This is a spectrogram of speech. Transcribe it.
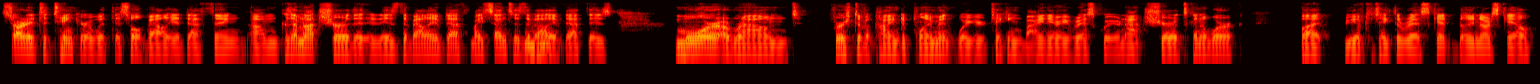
started to tinker with this whole valley of death thing because um, i'm not sure that it is the valley of death. My sense is the mm-hmm. valley of death is more around first of a kind deployment where you're taking binary risk where you're not sure it's going to work but you have to take the risk at billion dollar scale.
